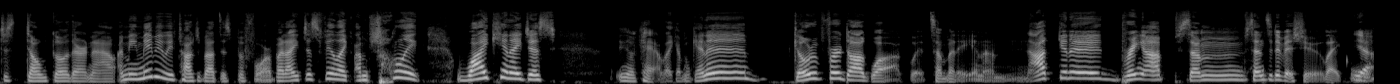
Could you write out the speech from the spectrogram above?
just don't go there now." I mean, maybe we've talked about this before, but I just feel like I'm trying like why can't I just okay, like I'm to go for a dog walk with somebody and I'm not going to bring up some sensitive issue. Like Yeah.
